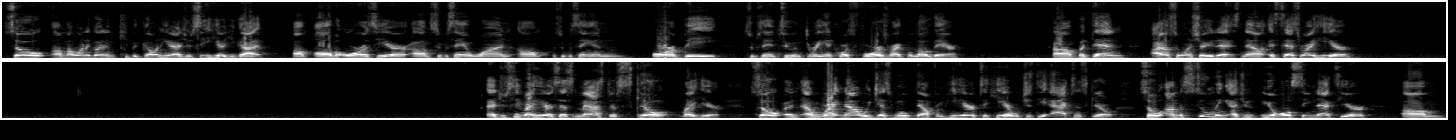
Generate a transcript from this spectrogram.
So um, I want to go ahead and keep it going here. As you see here, you got um, all the auras here, um, Super Saiyan 1, um, Super Saiyan Aura B, Super Saiyan 2 and 3, and of course 4 is right below there. Uh, but then, I also want to show you this. Now, it says right here, as you see right here, it says Master Skill right here. So, and, and, right now we just moved down from here to here, which is the action skill. So I'm assuming, as you you will see next here, um,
